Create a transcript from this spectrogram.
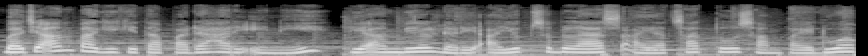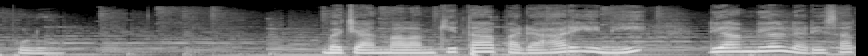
Bacaan pagi kita pada hari ini diambil dari Ayub 11 ayat 1 sampai 20. Bacaan malam kita pada hari ini diambil dari 1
